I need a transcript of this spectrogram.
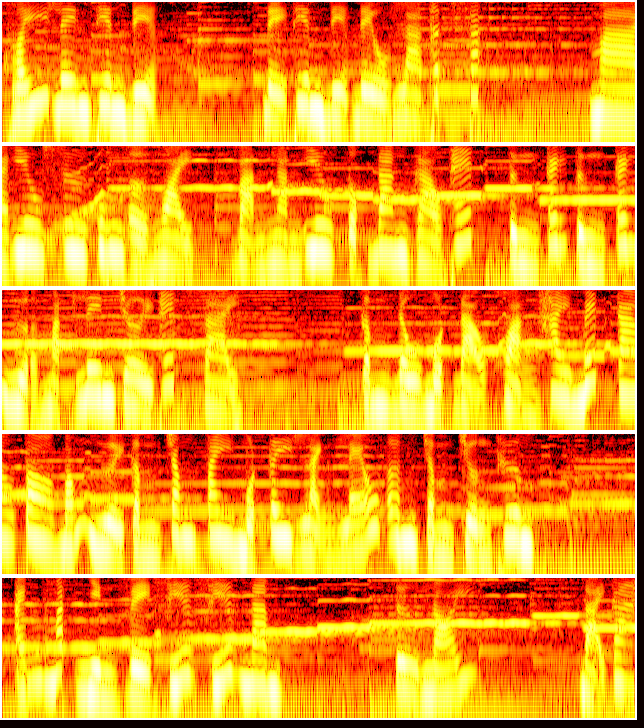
Khuấy lên thiên địa. Để thiên địa đều là thất sắc. Mà yêu sư cung ở ngoài, Vạn ngàn yêu tộc đang gào thét, Từng cái từng cái ngửa mặt lên trời thét dài. Cầm đầu một đảo khoảng 2 mét cao to bóng người cầm trong tay một cây lạnh lẽo âm trầm trường thương. Ánh mắt nhìn về phía phía nam. Tự nói, Đại ca,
